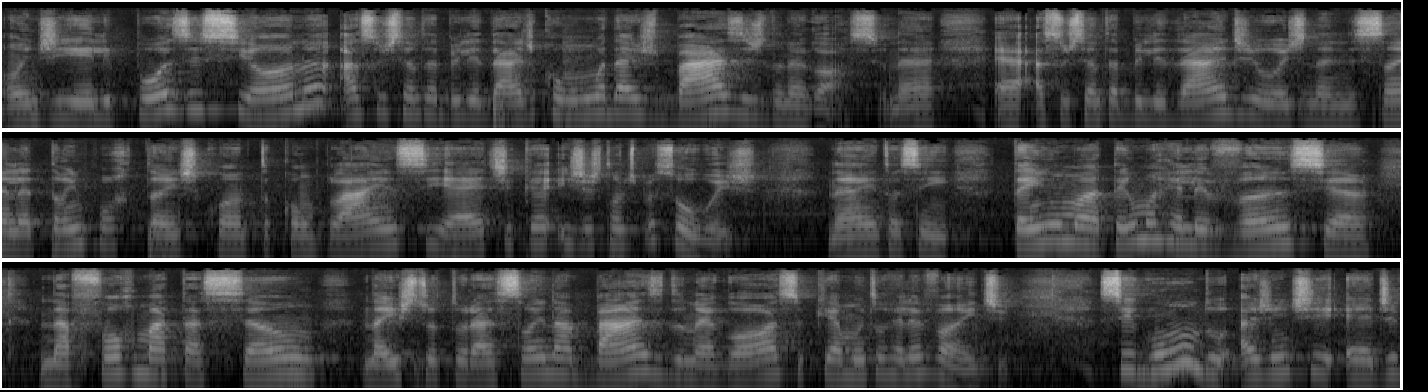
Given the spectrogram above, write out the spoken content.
onde ele posiciona a sustentabilidade como uma das bases do negócio. Né? É, a sustentabilidade hoje na Nissan é tão importante quanto compliance, ética e gestão de pessoas. Né? Então, assim, tem uma, tem uma relevância na formatação, na estruturação e na base do negócio que é muito relevante. Segundo, a gente, é, de,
